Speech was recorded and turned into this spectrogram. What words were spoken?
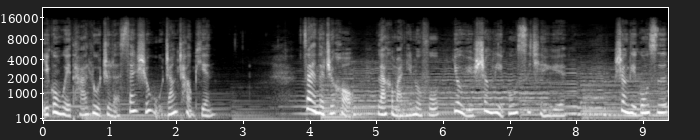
一共为他录制了三十五张唱片。在那之后，拉赫玛尼诺夫又与胜利公司签约。胜利公司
